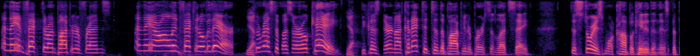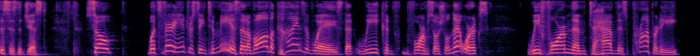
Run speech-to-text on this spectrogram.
and they infect their unpopular friends and they are all infected over there. Yeah. The rest of us are okay Yeah. because they're not connected to the popular person, let's say. The story is more complicated than this, but this is the gist. So what's very interesting to me is that of all the kinds of ways that we could form social networks, we form them to have this property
